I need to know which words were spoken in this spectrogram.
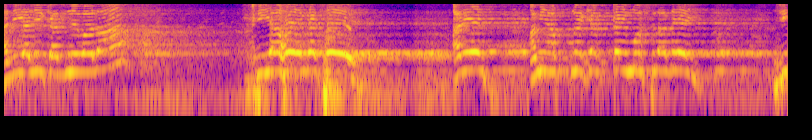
আলী আলী কারনেওয়ালা সিয়া হয়ে গেছে। আরে, আমি আপনাকে একটাই মশলা দেই যে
